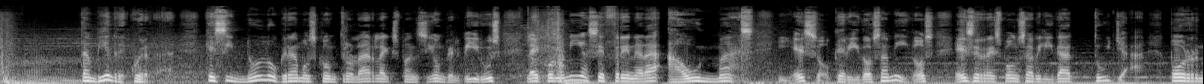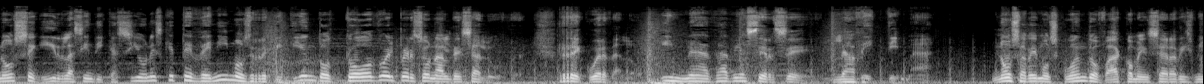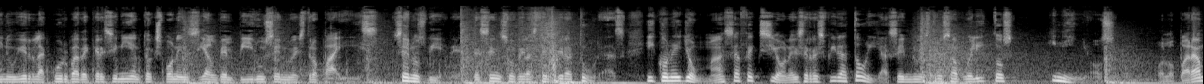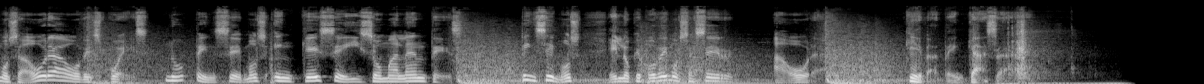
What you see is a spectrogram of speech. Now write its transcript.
También recuerda que si no logramos controlar la expansión del virus, la economía se frenará aún más. Y eso, queridos amigos, es responsabilidad tuya por no seguir las indicaciones que te venimos repitiendo todo el personal de salud. Recuérdalo y nada de hacerse la víctima. No sabemos cuándo va a comenzar a disminuir la curva de crecimiento exponencial del virus en nuestro país. Se nos viene el descenso de las temperaturas y con ello más afecciones respiratorias en nuestros abuelitos y niños. O lo paramos ahora o después. No pensemos en qué se hizo mal antes. Pensemos en lo que podemos hacer ahora. Quédate en casa.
